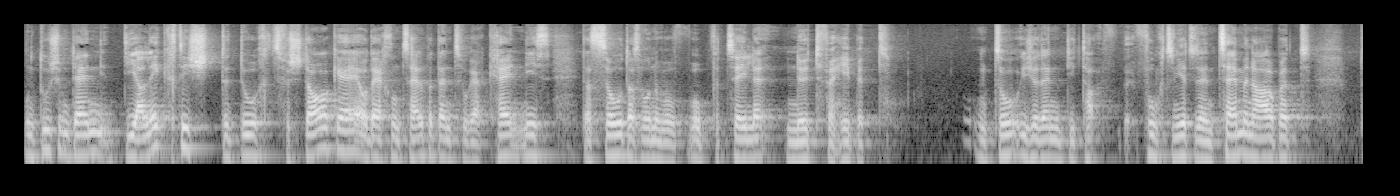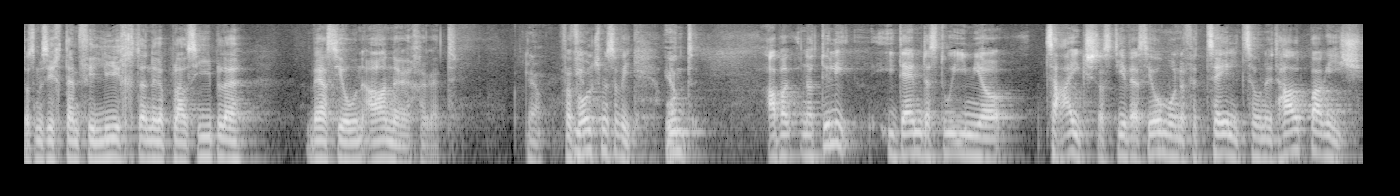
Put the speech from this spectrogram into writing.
und tust ihm dann dialektisch dadurch zu verstehen geben, oder er kommt selber dann zur Erkenntnis, dass so das, was er erzählen will, nicht verhebt. Und so ist ja dann die, funktioniert dann die Zusammenarbeit, dass man sich dann vielleicht einer plausiblen Version annähert. Ja. Verfolgst du mich so weit? Ja. Und, aber natürlich, in dem, dass du ihm ja zeigst, dass die Version, die er erzählt, so nicht haltbar ist,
